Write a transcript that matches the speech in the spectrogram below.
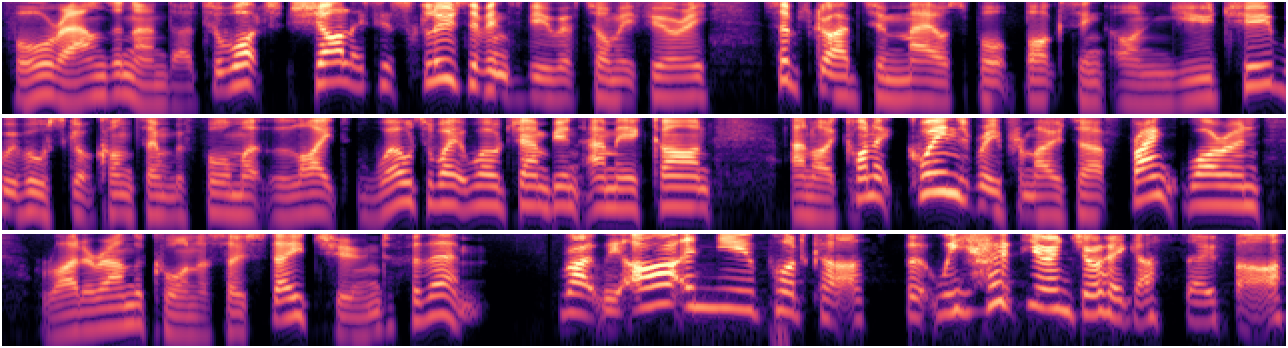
Four rounds and under. To watch Charlotte's exclusive interview with Tommy Fury, subscribe to Mail Sport Boxing on YouTube. We've also got content with former light welterweight world champion Amir Khan and iconic Queensberry promoter Frank Warren right around the corner, so stay tuned for them. Right, we are a new podcast, but we hope you're enjoying us so far.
